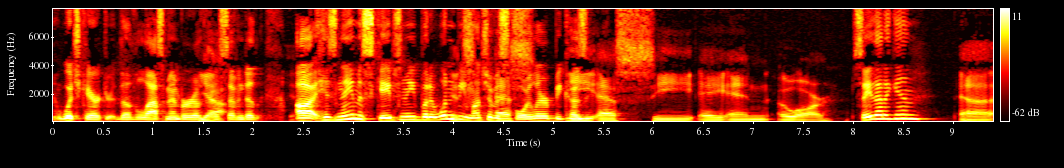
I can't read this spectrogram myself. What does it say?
Which character? The, the last member of Yeah. the Seven Deadly. Uh, his name escapes me, but it wouldn't be much of a S- spoiler because E S C A N O R. say that again. Uh,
